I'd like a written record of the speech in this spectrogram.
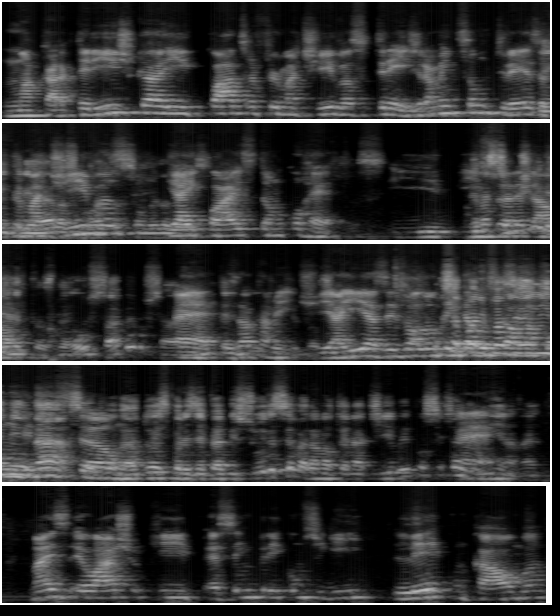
uma característica e quatro afirmativas, três. Geralmente são três elas, quantas afirmativas são e aí quais estão corretas. E Elas isso é legal. diretas, né? Ou sabe ou não sabe. É, não exatamente. E aí, às vezes, o aluno você pode fazer uma eliminar. Combinação. a dois, por exemplo, é absurda, você vai lá na alternativa e você já É. elimina, né? Mas eu acho que é sempre conseguir ler com calma.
